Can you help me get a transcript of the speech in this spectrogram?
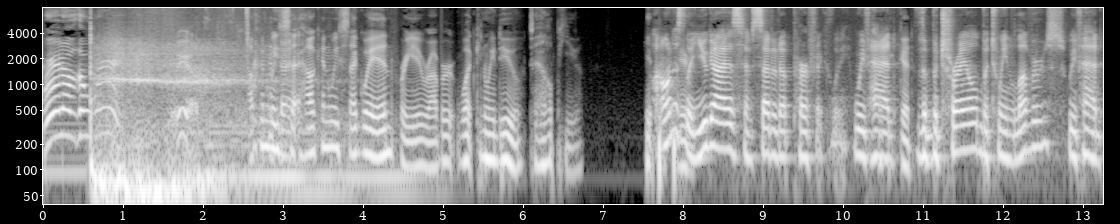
word of the week. Weird. How can we Okay. se- how can we segue in for you, Robert? What can we do to help you? Honestly, you guys have set it up perfectly. We've had good. the betrayal between lovers, we've had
